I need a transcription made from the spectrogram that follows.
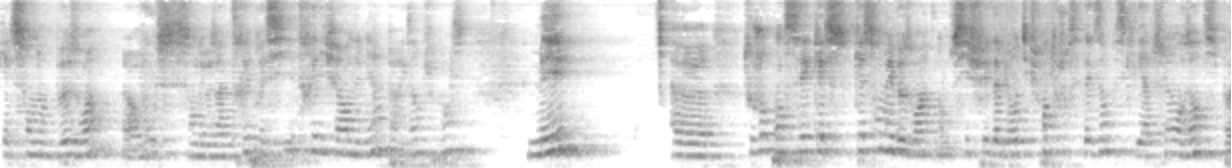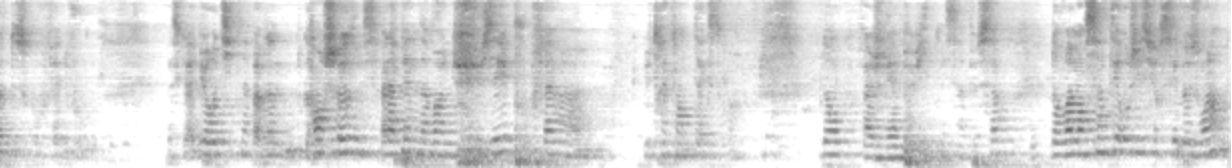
quels sont nos besoins. Alors vous, ce sont des besoins très précis et très différents des miens, par exemple, je pense. Mais euh, toujours penser quels, sont mes besoins. Donc si je fais de la bureautique, je prends toujours cet exemple parce qu'il est absolument aux antipodes de ce que vous faites vous. Parce que la bureautique n'a pas besoin de grand chose, mais c'est pas la peine d'avoir une fusée pour faire euh, du traitement de texte. Donc, enfin, je vais un peu vite, mais c'est un peu ça. Donc vraiment s'interroger sur ses besoins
